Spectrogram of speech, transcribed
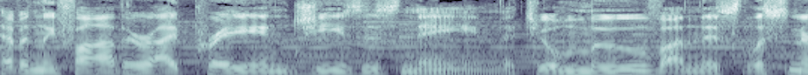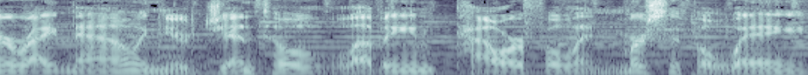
Heavenly Father, I pray in Jesus' name that you'll move on this listener right now in your gentle, loving, powerful, and merciful way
